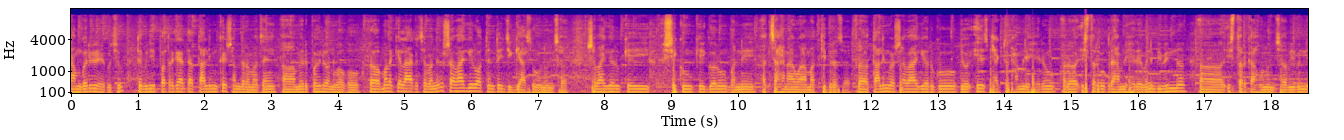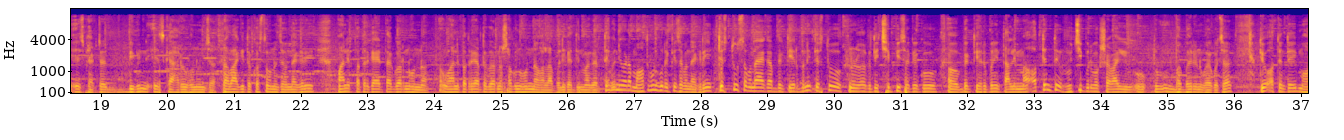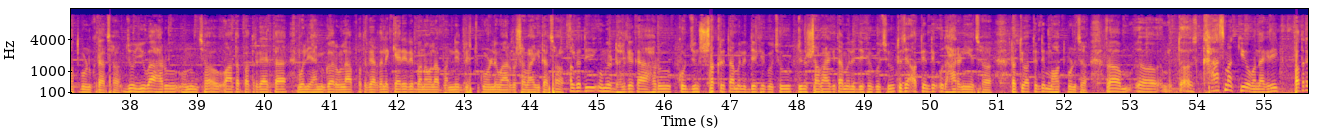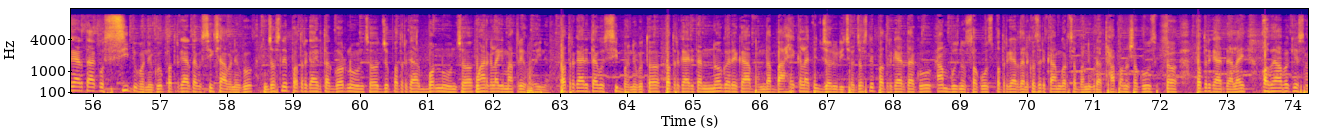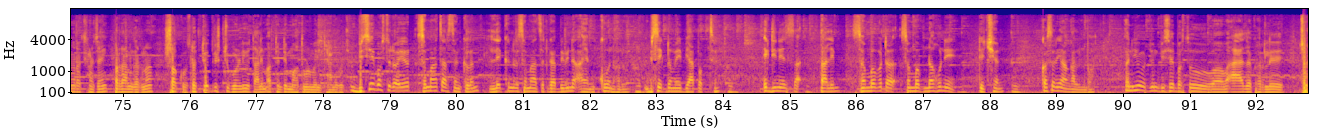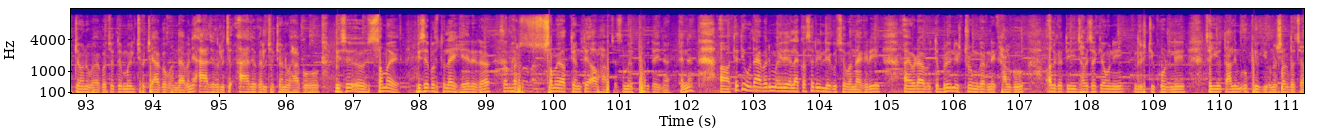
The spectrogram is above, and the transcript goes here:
काम गरिरहेको छु त्यो पनि पत्रकारिता तालिमकै सन्दर्भमा चाहिँ मेरो पहिलो अनुभव हो। र मलाई के लागेको छ भनेदेखि सहभागीहरू अत्यन्तै जिज्ञासु हुनुहुन्छ। सहभागीहरू केही सिकौँ केही गरौँ भन्ने चाहना उहाँमा तीव्र छ। र तालिमका सहभागीहरूको जो एज फ्याक्टर हामीले हेऱ्यौँ र स्तरको कुरा हामीले हेऱ्यौँ भने विभिन्न स्तरका हुनुहुन्छ विभिन्न एज फ्याक्टर विभिन्न एजकाहरू हुनुहुन्छ। सहभागी त कस्तो हुनुहुन्छ भन्दाखेरि उहाँले पत्रकारिता गर्नुहुन्न उहाँले पत्रकारिता गर्न सक्नुहुन्न होला भोलिका दिनमा गएर त्यही पनि एउटा महत्त्वपूर्ण कुरो के छ भन्दाखेरि त्यस्तो समुदायका व्यक्तिहरू पनि त्यस्तो अलिकति छिप्पिसकेको व्यक्तिहरू पनि तालिममा अत्यन्तै रुचिपूर्वक सहभागी भइरहनु भएको छ। त्यो अत्यन्तै महत्त्वपूर्ण कुरा छ। जो युवाहरू हुनुहुन्छ उहाँ त पत्रकारिता भोलि हामी गरौँला पत्रकारिताले क्यारियर बनाउला भन्ने दृष्टिकोणले उहाँहरूको सहभागिता छ। अलिकति उमेर ढल्केकाहरूको जुन सक्रियता मैले देखेको छु जुन सहभागिता मैले देखेको छु त्यो चाहिँ अत्यन्तै उदाहरणीय छ र त्यो अत्यन्तै महत्त्वपूर्ण छ। र खासमा के हो भन्दाखेरि पत्रकारिताको सिप भनेको पत्रकारिताको शिक्षा भनेको जसले पत्रकारिता गर्नुहुन्छ जो पत्रकार बन्नुहुन्छ उहाँहरूको लागि मात्रै होइन। पत्रकारिताको सिप भनेको त पत्रकारिता नगरेका भन्दा बाहेकलाई पनि जरुरी छ। जसले पत्रकारिताको काम बुझ्न सकोस् पत्रकारिताले कसरी काम गर्छ भन्ने कुरा थाहा पाउन सकोस् र पत्रकारितालाई अभिभावकीय संरक्षण चाहिँ प्रदान गर्न सकोस् र त्यो दृष्टिकोणले यो तालिम अत्यन्तै महत्त्वपूर्ण मैले ठानेको छु। विषयवस्तु रह्यो समाचार सङ्कलन लेखन र समाचारका विभिन्न आयाम कोणहरू? विषय एकदमै व्यापक छ। एक दिने तालिम सम्भवतः सम्भव नहुने त्यो क्षण कसरी अँगाल्नु भयो? अनि यो जुन विषयवस्तु आयोजकहरूले छुट्याउनु भएको छ त्यो मैले छुट्याएको भन्दा पनि आयोजकहरूले आयोजकहरूले छुट्याउनु भएको हो। विषय समय विषयवस्तुलाई हेरेर समय अत्यन्तै अभाव छ समय पुग्दैन होइन? त्यति हुँदा पनि मैले यसलाई कसरी लिएको छु भन्दाखेरि एउटा त्यो ब्रेन स्ट्रोम गर्ने खालको अलिकति झकझक्याउने दृष्टिकोणले चाहिँ यो तालिम उपयोगी हुन सक्दछ।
